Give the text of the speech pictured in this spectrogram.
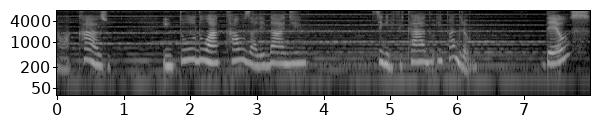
ao acaso. Em tudo há causalidade, significado e padrão. Deus,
